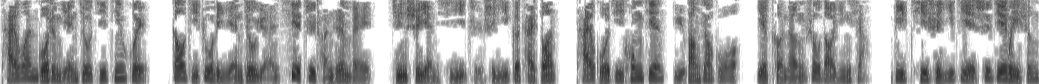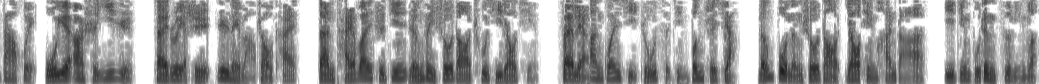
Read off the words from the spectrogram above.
台湾国政研究基金会高级助理研究员谢志传认为，军事演习只是一个开端，台国际空间与邦交国也可能受到影响。第七十一届世界卫生大会五月二十一日在瑞士日内瓦召开，但台湾至今仍未收到出席邀请。在两岸关系如此紧绷之下。能不能收到邀请函？答案已经不证自明了。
